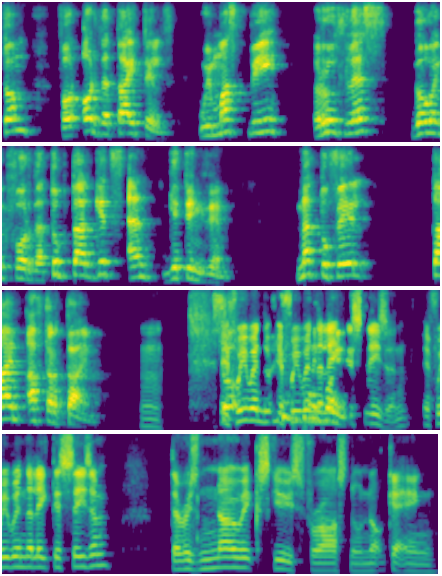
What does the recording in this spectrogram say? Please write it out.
Tom, for all the titles. We must be ruthless, going for the top targets and getting them, not to fail time after time. Hmm. So, if we win, the, if we win the league this season, if we win the league this season, there is no excuse for Arsenal not getting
